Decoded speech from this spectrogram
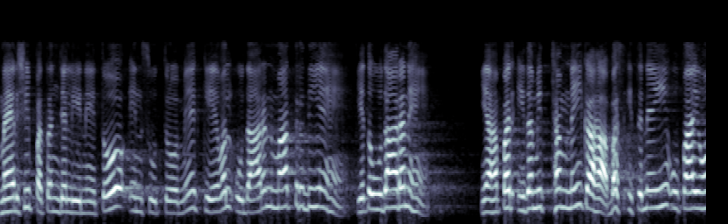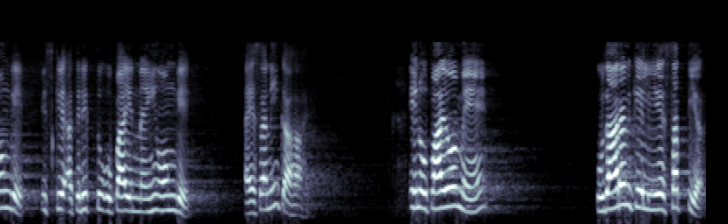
महर्षि पतंजलि ने तो इन सूत्रों में केवल उदाहरण मात्र दिए हैं। ये तो उदाहरण है। यहाँ पर इदम इदमित्थम नहीं कहा, बस इतने ही उपाय होंगे। इसके अतिरिक्त उपाय नहीं होंगे। ऐसा नहीं कहा है। इन उपायों में उदाहरण के लिए सत्य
